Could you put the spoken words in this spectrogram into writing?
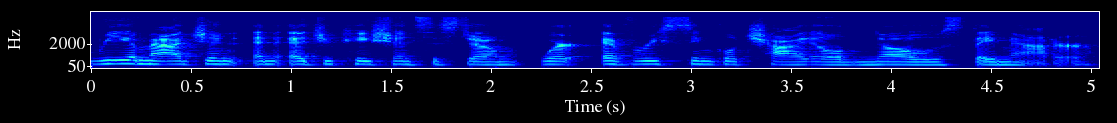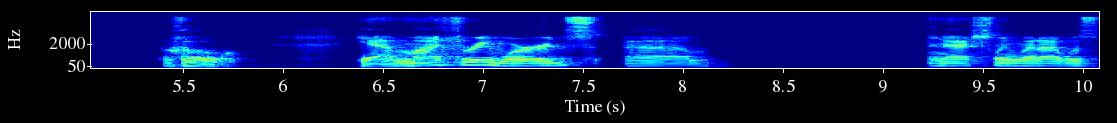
reimagine an education system where every single child knows they matter. Oh, yeah. My three words. Um, and actually, when I was,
